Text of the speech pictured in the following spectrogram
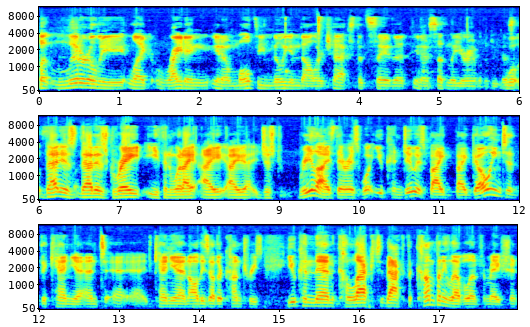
but literally like writing you know multi-million dollar checks that say that you know suddenly you're able to do business Well, that is that is great, Ethan. What I, I, I just realized there is what you can do is by, by going to the Kenya and to, uh, Kenya and all these other countries, you can then collect back the company level information,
